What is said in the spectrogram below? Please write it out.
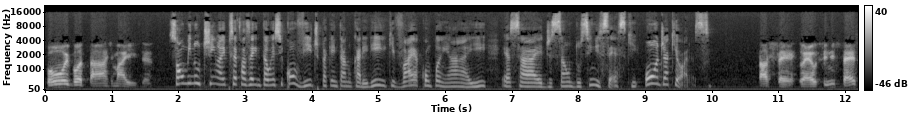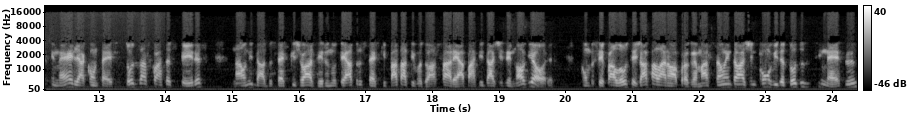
Oi, boa tarde, Maísa. Só um minutinho aí para você fazer então esse convite para quem está no Cariri, que vai acompanhar aí essa edição do Cine Sesc. Onde, a que horas? Tá certo. É o Cine Sesc, né? Ele acontece todas as quartas-feiras na unidade do Sesc Juazeiro, no Teatro Sesc Patativa do Assaré, a partir das 19 horas. Como você falou, vocês já falaram a programação, então a gente convida todos os cinéfilos,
